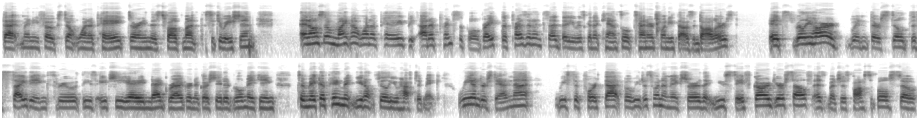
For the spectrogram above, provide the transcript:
that many folks don't want to pay during this 12 month situation and also might not want to pay out of principle, right? The president said that he was going to cancel ten or twenty thousand dollars. It's really hard when they're still deciding through these HEA, NEGREG, or negotiated rulemaking to make a payment you don't feel you have to make. We understand that. We support that, but we just want to make sure that you safeguard yourself as much as possible so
